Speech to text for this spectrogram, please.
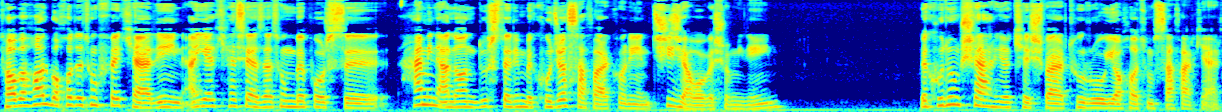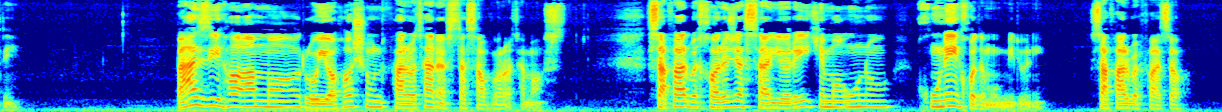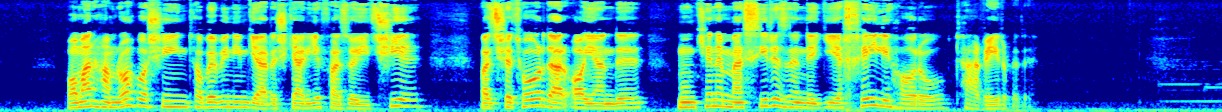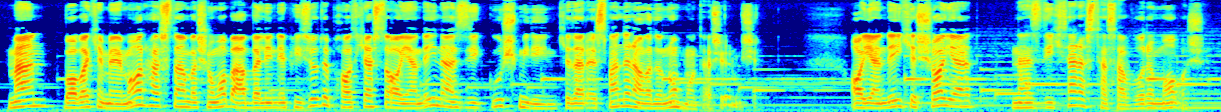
تا به حال با خودتون فکر کردین اگر کسی ازتون بپرسه همین الان دوست دارین به کجا سفر کنین چی جوابشو میدین؟ به کدوم شهر یا کشور تو رویاهاتون سفر کردین؟ بعضی ها اما رویاهاشون فراتر از تصورات ماست سفر به خارج از سیاره ای که ما اونو خونه خودمون می‌دونیم سفر به فضا با من همراه باشین تا ببینیم گردشگری فضایی چیه و چطور در آینده ممکنه مسیر زندگی خیلی ها رو تغییر بده. من بابک معمار هستم و شما به اولین اپیزود پادکست آینده نزدیک گوش میدین که در اسفند 99 منتشر میشه. آینده ای که شاید نزدیکتر از تصور ما باشه.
